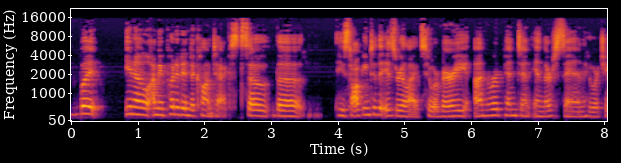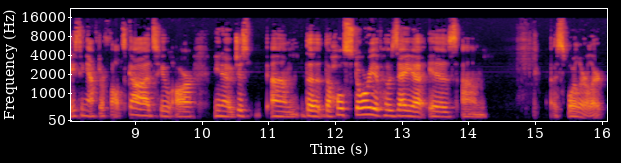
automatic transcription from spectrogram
But, you know, I mean, put it into context. So the he's talking to the Israelites who are very unrepentant in their sin, who are chasing after false gods, who are, you know, just um, the the whole story of Hosea is um, spoiler alert.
